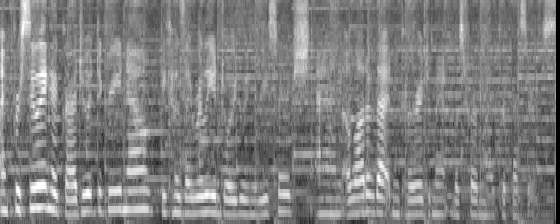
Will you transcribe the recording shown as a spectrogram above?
I'm pursuing a graduate degree now because I really enjoy doing research, and a lot of that encouragement was from my professors.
